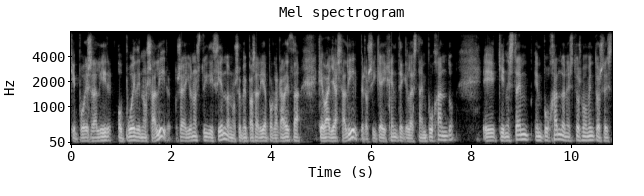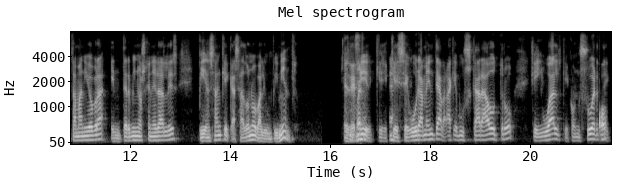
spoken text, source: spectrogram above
que puede salir o puede no salir. O sea, yo no estoy diciendo, no se me pasaría por la cabeza que vaya a salir, pero sí que hay gente que la está empujando. Eh, quien está em-, empujando en estos momentos esta maniobra, en términos generales, piensan que Casado no vale un pimiento. Es decir, que, eh. seguramente habrá que buscar a otro que igual que con suerte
